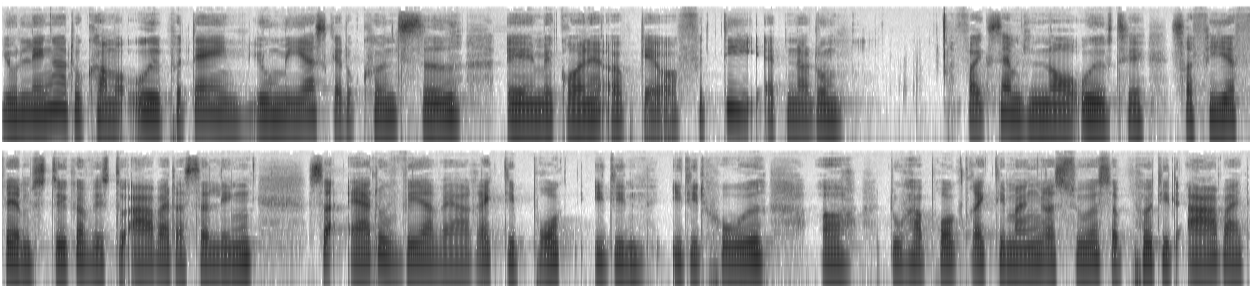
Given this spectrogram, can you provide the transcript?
Jo længere du kommer ud på dagen, jo mere skal du kun sidde øh, med grønne opgaver, fordi at når du for eksempel når ud til 3-4-5 stykker, hvis du arbejder så længe, så er du ved at være rigtig brugt i, din, i dit hoved, og du har brugt rigtig mange ressourcer på dit arbejde.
